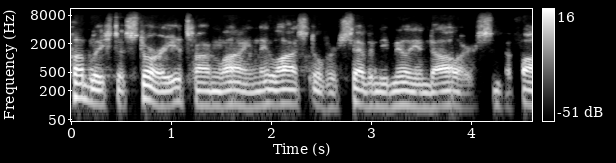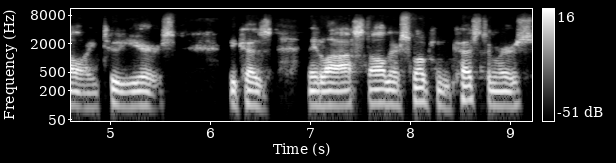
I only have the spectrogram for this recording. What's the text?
published a story, it's online. They lost over $70 million in the following two years because they lost all their smoking customers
